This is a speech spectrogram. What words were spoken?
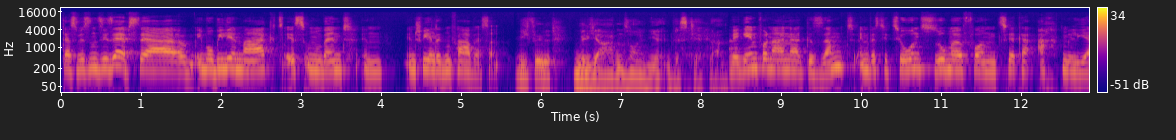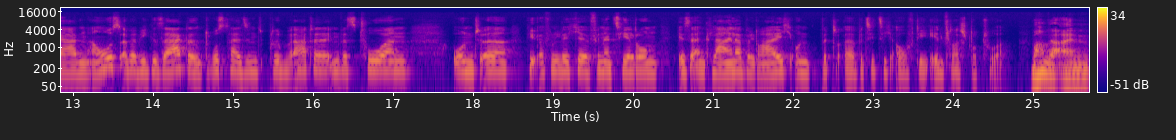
Das wissen Sie selbst. Der Immobilienmarkt ist im Moment in, in schwierigen Fahrwässern. Wie viel Milliarden sollen hier investiert werden? Wir gehen von einer Gesamtinvestitionssumme von circa acht Milliarden aus. Aber wie gesagt, ein Großteil sind private Investoren Und äh, die öffentliche Finanzierung ist ein kleiner Bereich und äh, bezieht sich auf die Infrastruktur. Machen wir einen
